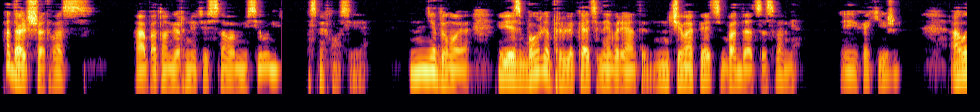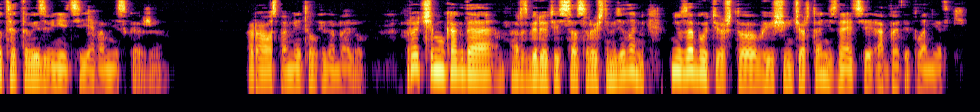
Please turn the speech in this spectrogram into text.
Подальше от вас. А потом вернетесь с новыми силами? Усмехнулся я. Не думаю. Есть более привлекательные варианты, чем опять бодаться с вами. И какие же? А вот этого, извините, я вам не скажу. Раус пометил и добавил. Впрочем, когда разберетесь со срочными делами, не забудьте, что вы еще ни черта не знаете об этой планетке.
